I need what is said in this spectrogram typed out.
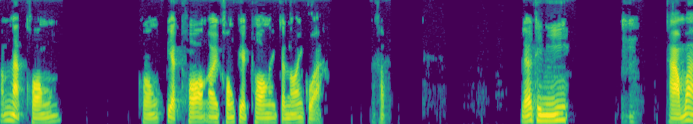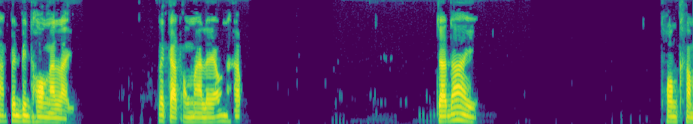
น้ำหนักของของเปียกทองไอของเปียกทองจะน้อยกว่านะครับ แล้วทีนี้ถามว่าเป็นเป็นทองอะไรสกัดออกมาแล้วนะครับ จะได้ ทองคำ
